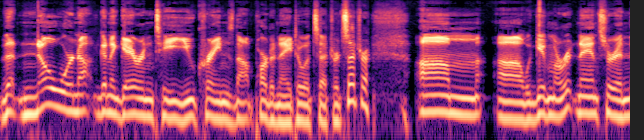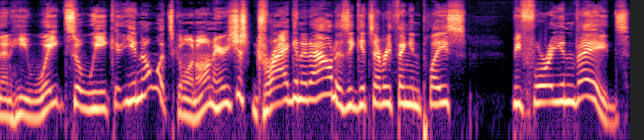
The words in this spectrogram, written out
that no, we're not going to guarantee Ukraine's not part of NATO, et cetera, et cetera. Um, uh, we give him a written answer, and then he waits a week. You know what's going on here? He's just dragging it out as he gets everything in place before he invades.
